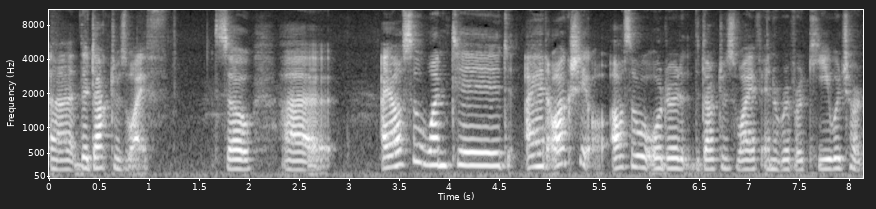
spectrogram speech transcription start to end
uh, The Doctor's Wife. So uh, I also wanted, I had actually also ordered The Doctor's Wife and A River Ki, which are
